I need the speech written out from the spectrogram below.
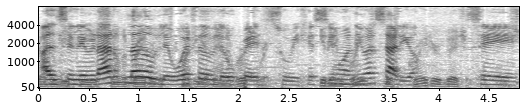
Al celebrar la WFWP su vigésimo aniversario, se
